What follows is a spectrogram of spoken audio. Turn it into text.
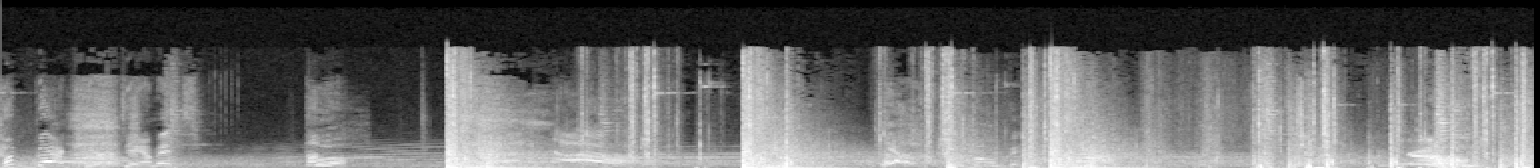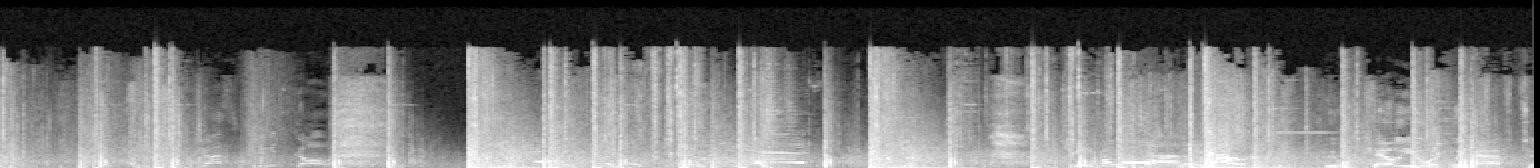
Come back here, damn it! Keep moving! Just keep going! Keep 'em off! We will kill you if we have to.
